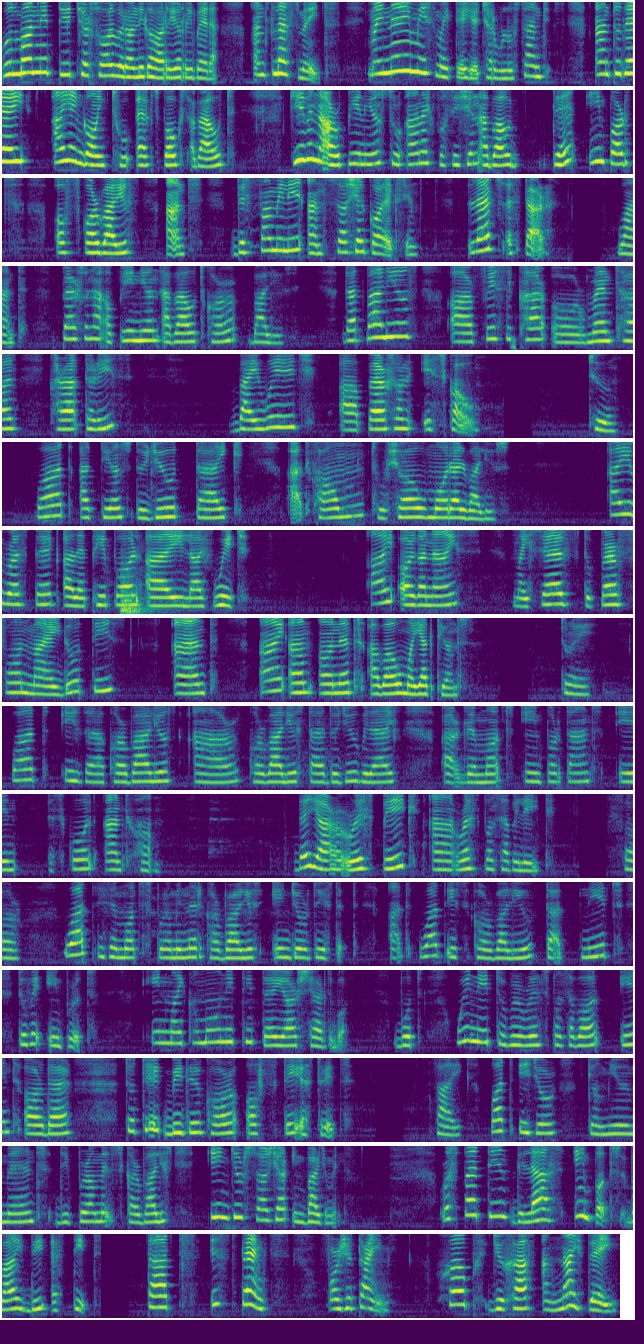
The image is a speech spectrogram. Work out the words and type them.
Good morning, teacher Sol Veronica Garrido Rivera and classmates. My name is Maiteya Charbulo Sanchez, and today I am going to expose about giving our opinions through an exposition about the importance of core values and the family and social cohesion. Let's start. 1. Personal opinion about core values. That values are physical or mental characteristics by which a person is called. 2. What actions do you take at home to show moral values? I respect other people I live with. I organize myself to perform my duties and I am honest about my actions. 3. What is the core values or core values that do you believe are the most important in school and home? They are respect and responsibility. 4. What is the most prominent core values in your district? And what is core value that needs to be improved? In my community, they are shareable, but we need to be responsible in order to take better care of the streets. 5. What is your commitment to promise core values in your social environment? Respecting the last inputs by the state. That is thanks for your time. Hope you have a nice day.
